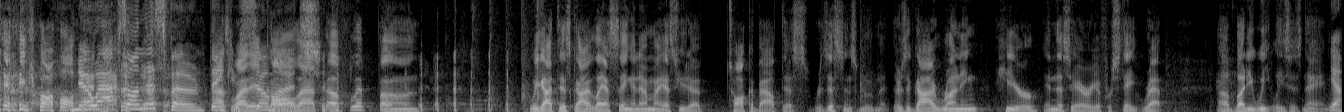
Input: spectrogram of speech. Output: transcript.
they call No that. apps on this phone. Thank That's you so much. That's why they so call much. that the flip phone. we got this guy. Last thing, and I'm going to ask you to talk about this resistance movement. There's a guy running here in this area for state rep. Uh, Buddy Wheatley's his name. Yeah.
